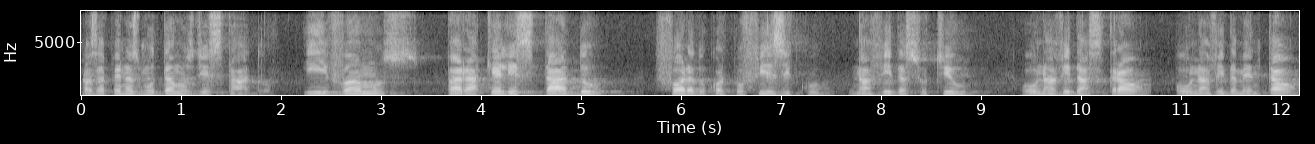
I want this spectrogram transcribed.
Nós apenas mudamos de estado e vamos para aquele estado fora do corpo físico, na vida sutil, ou na vida astral, ou na vida mental,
